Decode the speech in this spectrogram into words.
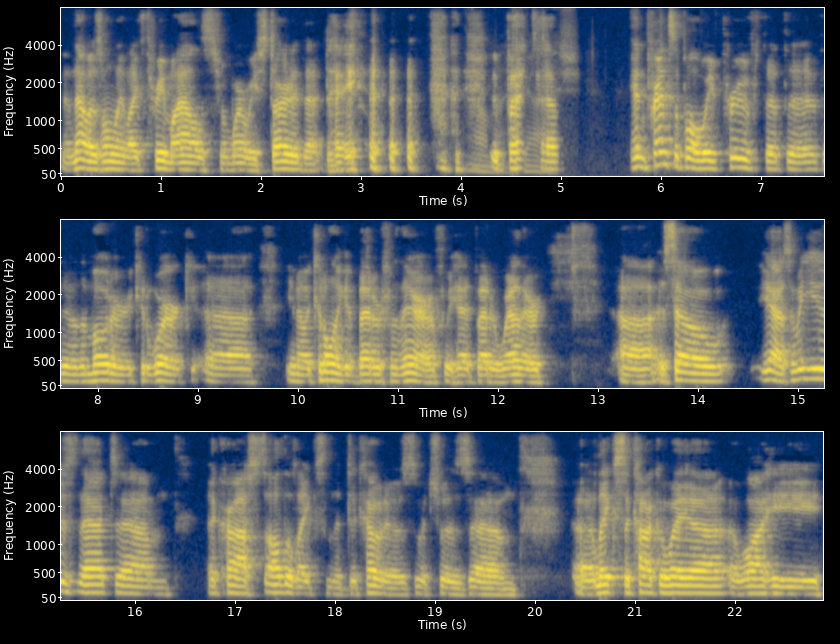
and that was only like three miles from where we started that day. oh but uh, in principle, we proved that the the, the motor could work. Uh, you know, it could only get better from there if we had better weather. Uh, so yeah, so we used that um, across all the lakes in the Dakotas, which was. Um, uh, Lake Sakakawea, Oahe,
